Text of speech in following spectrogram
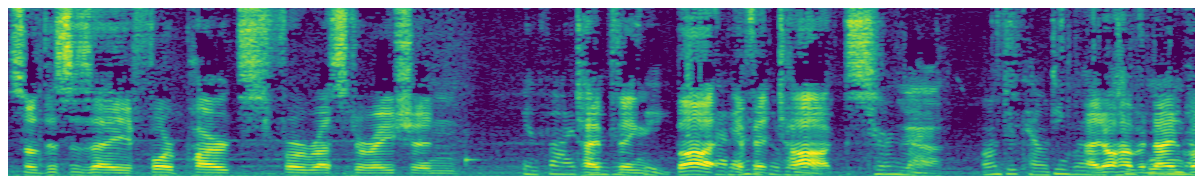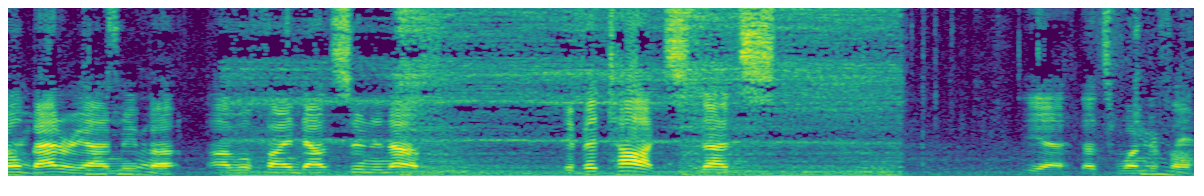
So this is a four parts for restoration. In 500 Type thing, feet, but at if it the road, talks- turn Yeah. left onto County Road I don't have a 9 volt battery on me, Road. but I will find out soon enough. If it talks, that's. Yeah, that's wonderful.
